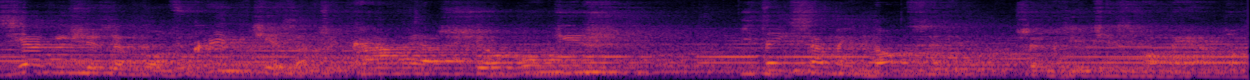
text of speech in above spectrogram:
Zjawi się ze mną w krypcie, zaczekamy aż się obudzisz i tej samej nocy przejdziecie z Romeem do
